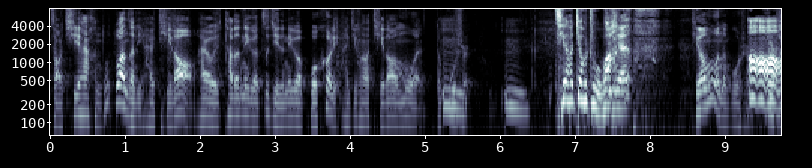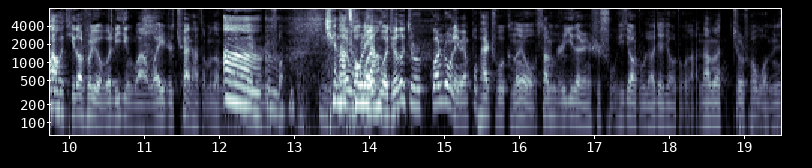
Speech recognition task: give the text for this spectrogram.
早期还很多段子里还提到，还有他的那个自己的那个博客里还经常提到莫恩的故事。嗯，提到教主吧今，天提到莫恩的故事，哦哦哦就是他哦会提到说有个李警官，我一直劝他怎么怎么着，嗯那时候就说，劝他呃从良我我。我觉得就是观众里面不排除可能有三分之一的人是熟悉教主、了解教主的，那么就是说我们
